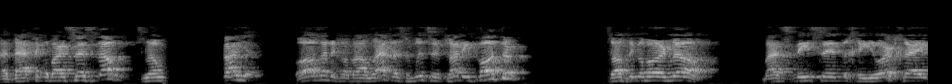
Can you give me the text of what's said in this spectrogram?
and that the Gemara says no, it's no raya. Well, the Gemara left us with Tani Potter. Something about no. Masnisin the Chiyurchei,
